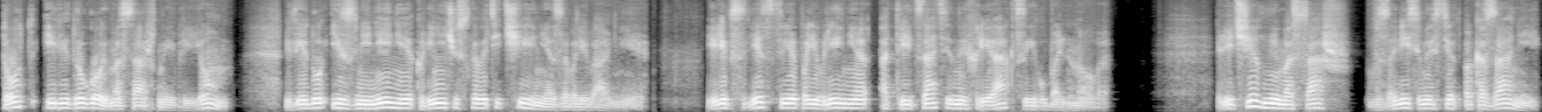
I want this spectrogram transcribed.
тот или другой массажный прием ввиду изменения клинического течения заболевания или вследствие появления отрицательных реакций у больного. Лечебный массаж в зависимости от показаний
